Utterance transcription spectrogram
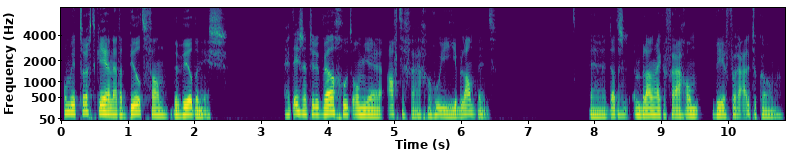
Om weer terug te keren naar dat beeld van de wildernis. Het is natuurlijk wel goed om je af te vragen hoe je hier beland bent. Uh, dat is een belangrijke vraag om weer vooruit te komen.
